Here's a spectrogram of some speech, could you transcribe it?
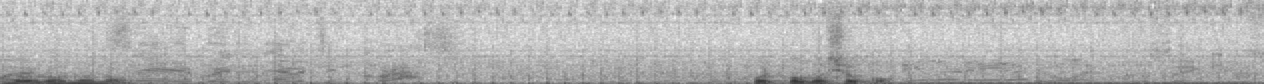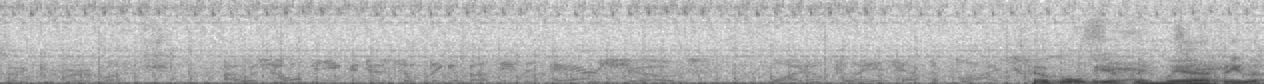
No, no, no, no. Por poco choco. Yo estoy muy arriba.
